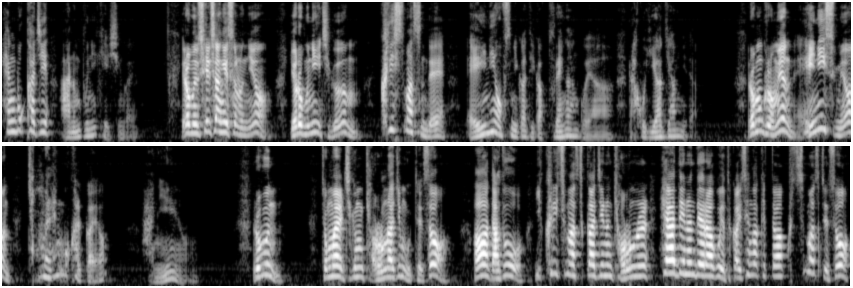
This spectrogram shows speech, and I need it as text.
행복하지 않은 분이 계신가요? 여러분 세상에서는요. 여러분이 지금 크리스마스인데 애인이 없으니까 네가 불행한 거야라고 이야기합니다. 여러분 그러면 애인이 있으면 정말 행복할까요? 아니에요. 여러분 정말 지금 결혼하지 못해서 아 나도 이 크리스마스까지는 결혼을 해야 되는데라고 여태까지 생각했다가 크리스마스 돼서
